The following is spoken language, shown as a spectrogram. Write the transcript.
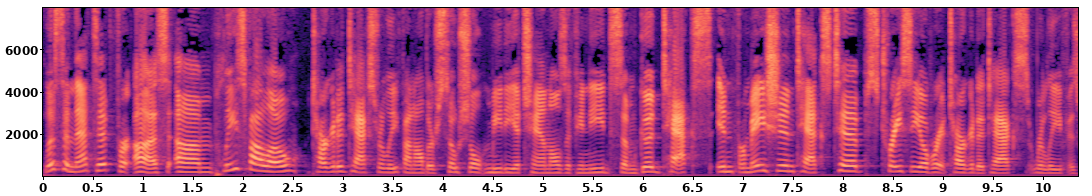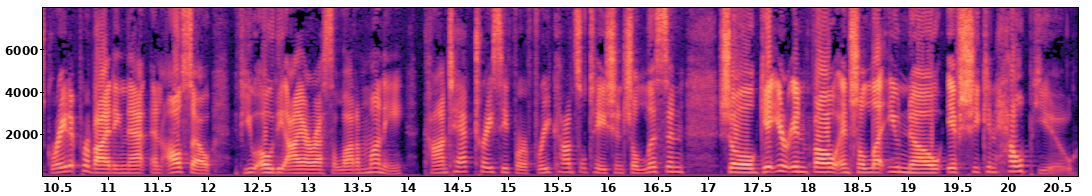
Listen, that's it for us. Um, please follow Targeted Tax Relief on all their social media channels. If you need some good tax information, tax tips, Tracy over at Targeted Tax Relief is great at providing that. And also, if you owe the IRS a lot of money, contact Tracy for a free consultation. She'll listen, she'll get your info, and she'll let you know if she can help you.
